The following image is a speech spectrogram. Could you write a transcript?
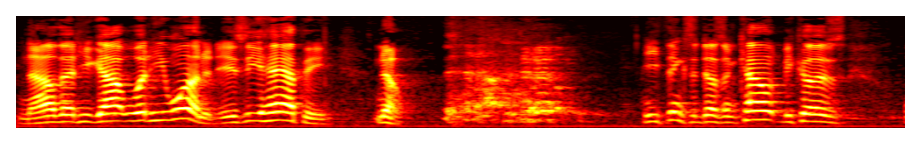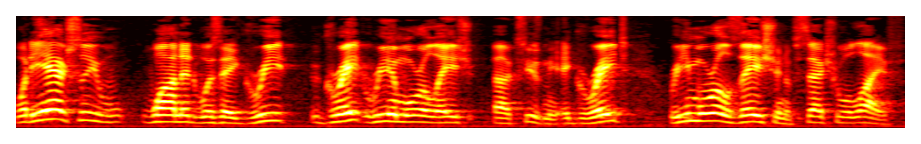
Now that he got what he wanted, is he happy? No. he thinks it doesn't count because what he actually wanted was a great, great remoralization, uh, excuse me, a great remoralization of sexual life,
